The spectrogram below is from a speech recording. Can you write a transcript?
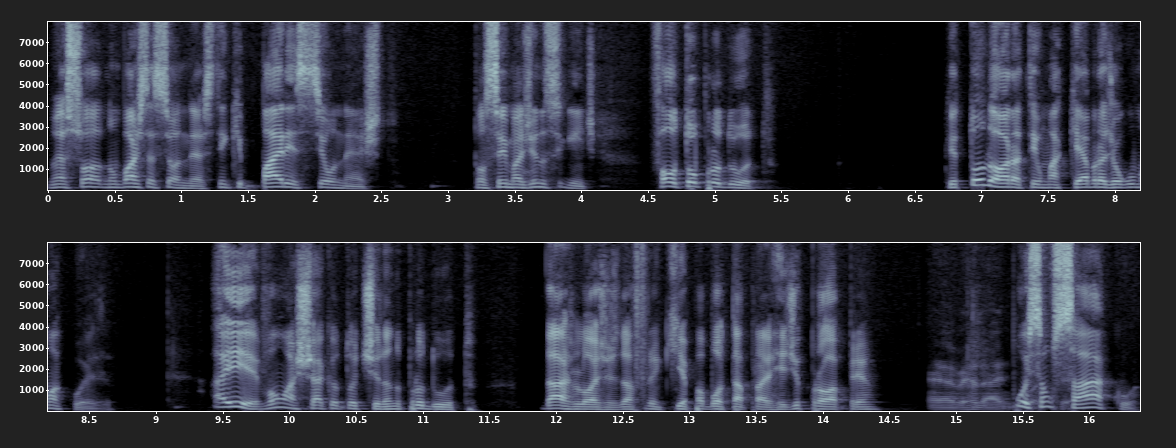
não é só, não basta ser honesto, tem que parecer honesto. Então você imagina o seguinte, faltou produto. Porque toda hora tem uma quebra de alguma coisa. Aí vão achar que eu estou tirando produto das lojas da franquia para botar para a rede própria. É verdade. Pô, isso é um saco.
